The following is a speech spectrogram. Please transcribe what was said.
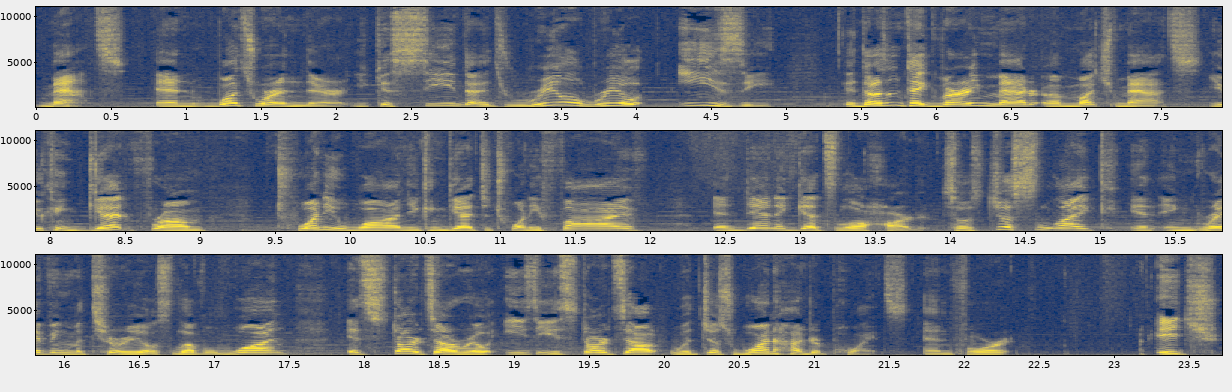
mats. And once we're in there, you can see that it's real, real easy. It doesn't take very mat uh, much mats. You can get from 21, you can get to 25, and then it gets a little harder. So it's just like in engraving materials level 1 it starts out real easy. It starts out with just 100 points. And for each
